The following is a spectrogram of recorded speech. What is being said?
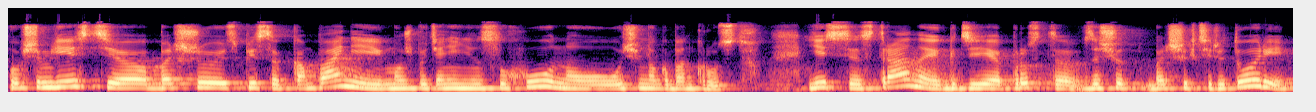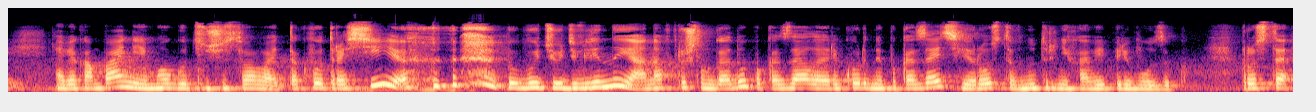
В общем, есть э, большой список компаний, может быть, они не на слуху, но очень много банкротств. Есть страны, где просто за счет больших территорий авиакомпании могут существовать. Так вот, Россия, вы будете удивлены, она в прошлом году показала рекордные показатели роста внутренних авиаперевозок. Просто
